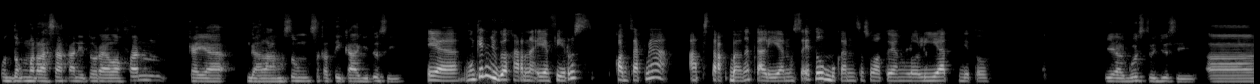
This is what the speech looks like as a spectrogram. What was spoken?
untuk merasakan itu relevan kayak nggak langsung seketika gitu sih. Iya, mungkin juga karena ya virus konsepnya abstrak banget kali ya. Maksudnya itu bukan sesuatu yang lo lihat gitu. Iya, gue setuju sih. Eh,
